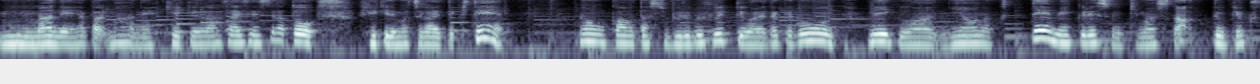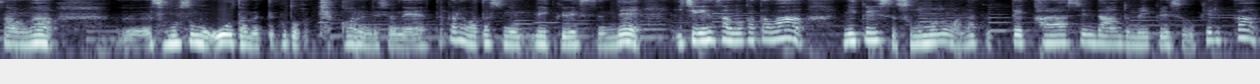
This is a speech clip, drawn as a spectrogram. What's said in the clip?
うん、まあね、やっぱりまあね、経験が浅い先生だと、平気で間違えてきて、なんか私ブルベ冬って言われたけどメイクが似合わなくてメイクレッスンに来ました。ってお客さんはそもそもオータムってことが結構あるんですよね。だから私のメイクレッスンで一見さんの方はメイクレッスンそのものはなくってカラー診断メイクレッスンを受けるか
